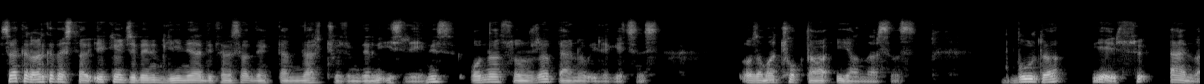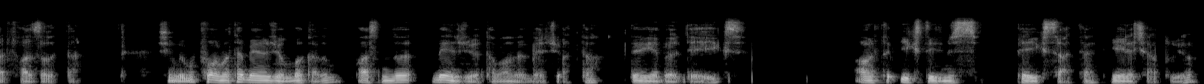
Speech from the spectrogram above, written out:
Zaten arkadaşlar ilk önce benim lineer diferansiyel denklemler çözümlerimi izleyiniz. Ondan sonra Bernoulli ile geçiniz. O zaman çok daha iyi anlarsınız. Burada y üssü n var fazlalıktan. Şimdi bu formata benziyor bakalım. Aslında benziyor. Tamamen benziyor hatta. dy bölü dx artı x dediğimiz px zaten y ile çarpılıyor.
